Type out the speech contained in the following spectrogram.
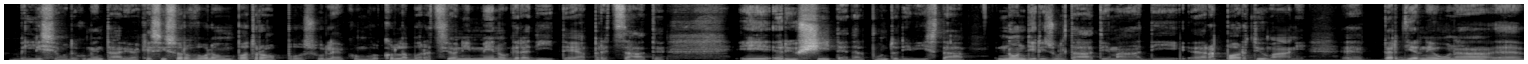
bellissimo documentario, è che si sorvola un po' troppo sulle collaborazioni meno gradite, apprezzate e riuscite dal punto di vista non di risultati ma di eh, rapporti umani. Eh, per dirne una, eh,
